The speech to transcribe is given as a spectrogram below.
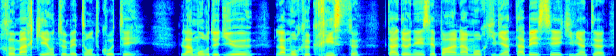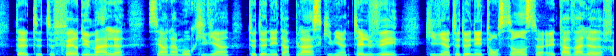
remarquer en te mettant de côté. L'amour de Dieu, l'amour que Christ t'a donné, ce n'est pas un amour qui vient t'abaisser, qui vient te, te, faire du mal. C'est un amour qui vient te donner ta place, qui vient t'élever, qui vient te donner ton sens et ta valeur.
